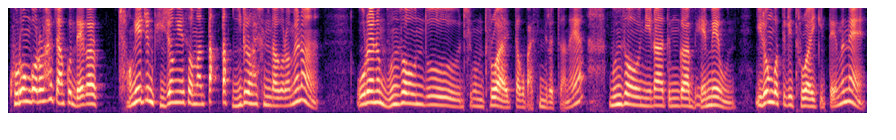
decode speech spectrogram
그런 거를 하지 않고 내가 정해준 규정에서만 딱딱 일을 하신다 그러면은 올해는 문서운도 지금 들어와 있다고 말씀드렸잖아요. 문서운이라든가 매매운 이런 것들이 들어와 있기 때문에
